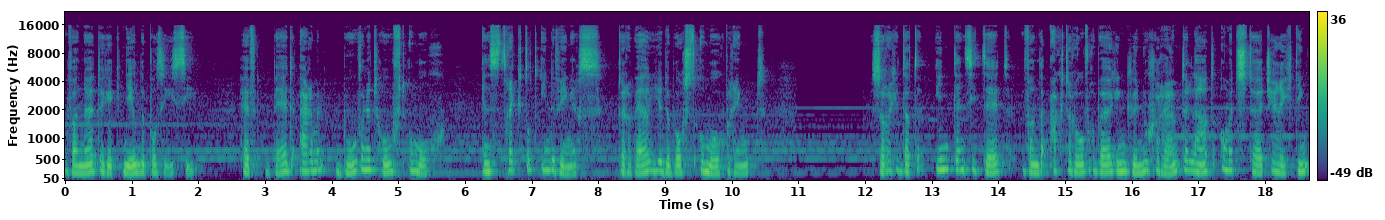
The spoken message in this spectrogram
vanuit de geknielde positie. Hef beide armen boven het hoofd omhoog en strek tot in de vingers terwijl je de borst omhoog brengt. Zorg dat de intensiteit van de achteroverbuiging genoeg ruimte laat om het stuitje richting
